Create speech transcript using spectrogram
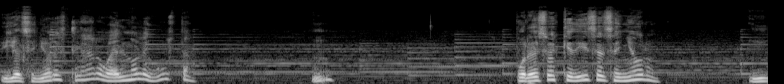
Y el Señor es claro, a Él no le gusta. ¿Mm? Por eso es que dice el Señor, ¿Mm?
